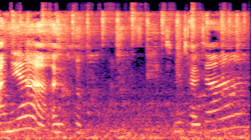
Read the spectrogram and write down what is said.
아니야. 아이고. 진우 잘 자.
